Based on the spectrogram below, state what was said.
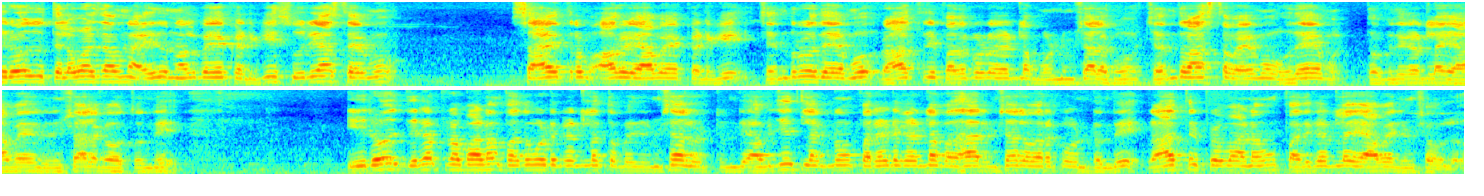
ఈరోజు తెల్లవారుజామున ఐదు నలభై ఒకటికి సూర్యాస్తయము సాయంత్రం ఆరు యాభై ఒక్కటికి చంద్రోదయము రాత్రి పదకొండు గంటల మూడు నిమిషాలకు చంద్రాస్తమయము ఉదయం తొమ్మిది గంటల యాభై ఐదు నిమిషాలకు అవుతుంది. ఈరోజు దిన ప్రమాణం పదకొండు గంటల తొమ్మిది నిమిషాలు ఉంటుంది. అభిజిత్ లగ్నం పన్నెండు గంటల పదహారు నిమిషాల వరకు ఉంటుంది. రాత్రి ప్రమాణం పది గంటల యాభై నిమిషములు.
